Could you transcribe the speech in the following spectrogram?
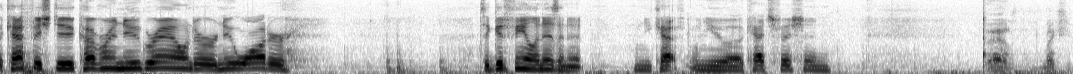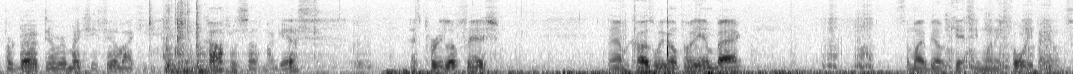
the catfish do covering new ground or new water. It's a good feeling, isn't it? When you cat when you uh, catch fish and Well, it makes you productive or it makes you feel like you accomplished something, I guess. That's pretty low fish. Now, because we're to put him back, somebody be able to catch him when he's 40 pounds.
